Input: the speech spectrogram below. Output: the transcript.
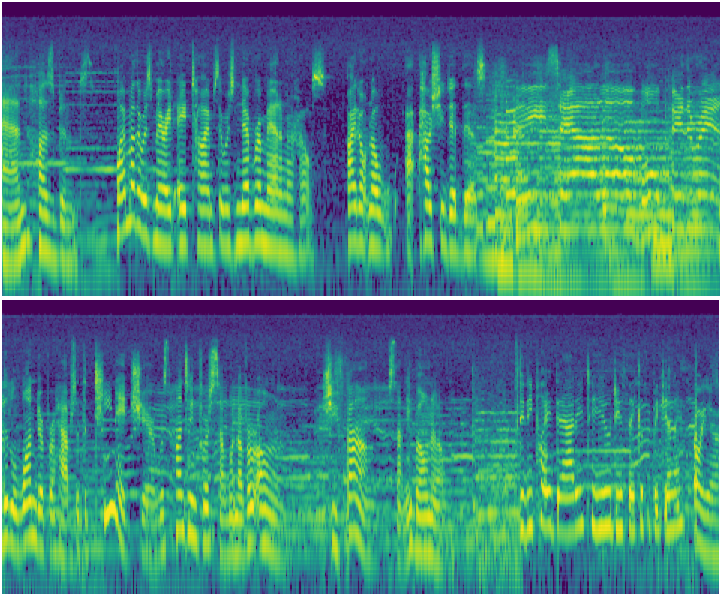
and husbands. My mother was married eight times. There was never a man in our house. I don't know uh, how she did this. Little wonder, perhaps, that the teenage Cher was hunting for someone of her own. She found Sonny Bono. Did he play daddy to you, do you think, at the beginning? Oh, yeah.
